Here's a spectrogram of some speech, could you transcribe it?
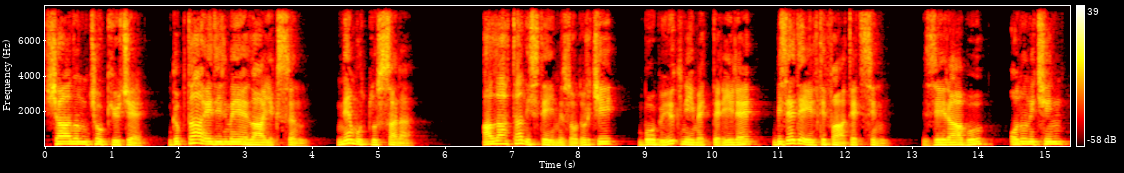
şanın çok yüce, gıpta edilmeye layıksın. Ne mutlu sana. Allah'tan isteğimiz olur ki bu büyük nimetleriyle bize de iltifat etsin. Zira bu onun için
